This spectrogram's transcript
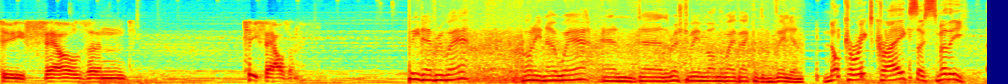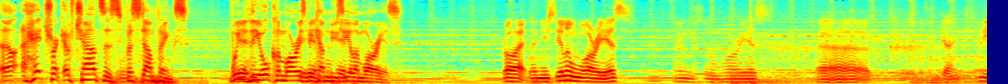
2000. 2000. Feet everywhere, body nowhere, and uh, the rest of him on the way back to the pavilion. Not correct, Craig. So, Smithy, uh, a hat trick of chances for stumpings. When did the Auckland Warriors Yeah, become New yeah. Zealand Warriors? Right, the New Zealand Warriors. New Zealand Warriors. Uh, they've been going 20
